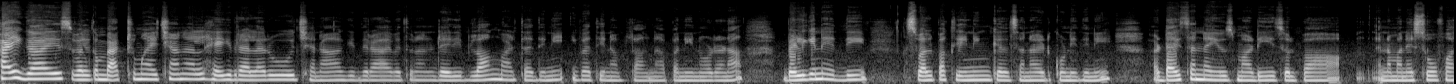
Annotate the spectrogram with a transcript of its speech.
Hi guys welcome back to my channel ಹೇಗಿದ್ರೆ ಎಲ್ಲರೂ? ಚೆನ್ನಾಗಿದ್ದೀರಾ? ಇವತ್ತು ನಾನು ಡೈಲಿ ಬ್ಲಾಗ್ ಮಾಡ್ತಾ ಇದ್ದೀನಿ. ಇವತ್ತಿನ ಬ್ಲಾಗ್ನ ಬನ್ನಿ ನೋಡೋಣ. ಬೆಳಗ್ಗೆನೇ ಎದ್ದು ಸ್ವಲ್ಪ ಕ್ಲೀನಿಂಗ್ ಕೆಲಸನ ಇಟ್ಕೊಂಡಿದ್ದೀನಿ. ಡೈಸನ್ನ ಯೂಸ್ ಮಾಡಿ ಸ್ವಲ್ಪ ನಮ್ಮನೆ ಸೋಫಾ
